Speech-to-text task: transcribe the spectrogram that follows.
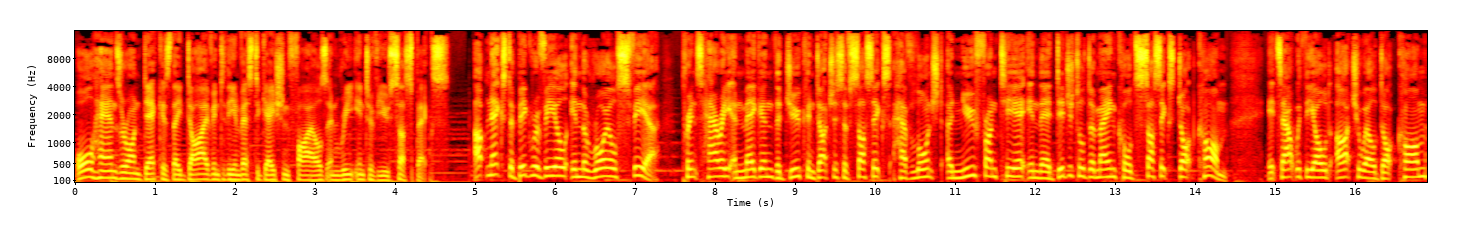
All hands are on deck as they dive into the investigation files and re interview suspects. Up next, a big reveal in the royal sphere. Prince Harry and Meghan, the Duke and Duchess of Sussex, have launched a new frontier in their digital domain called Sussex.com. It's out with the old Archewell.com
